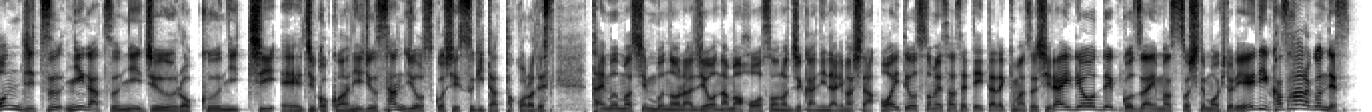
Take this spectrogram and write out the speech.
本日2月26日、えー時刻は23時を少し過ぎたところです。タイムマシン部のラジオ生放送の時間になりました。お相手を務めさせていただきます、白井亮でございます。そしてもう一人、AD 笠原くんです。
